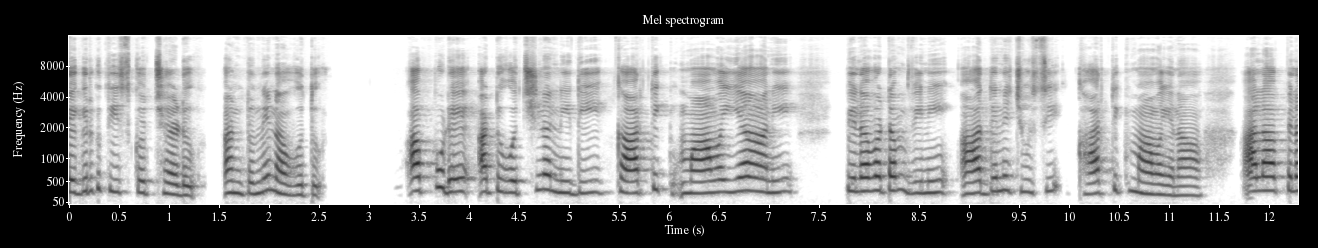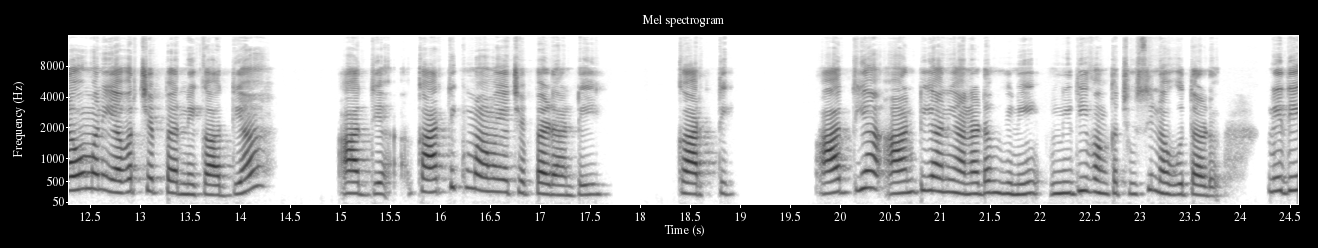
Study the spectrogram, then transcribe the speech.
దగ్గరకు తీసుకొచ్చాడు అంటుంది నవ్వుతూ. అప్పుడే అటు వచ్చిన నిధి కార్తిక్ మావయ్య అని పిలవటం విని ఆద్యని చూసి కార్తిక్ మావయ్యనా అలా పిలవమని ఎవరు చెప్పారు నీకు ఆద్య? ఆద్య కార్తిక్ మామయ్య చెప్పాడు ఆంటీ? కార్తిక్ ఆద్య ఆంటీ అని అనడం విని నిధి వంక చూసి నవ్వుతాడు. నిధి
